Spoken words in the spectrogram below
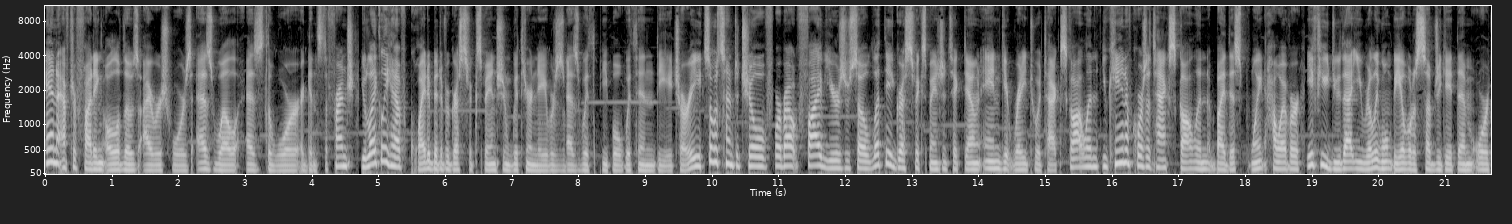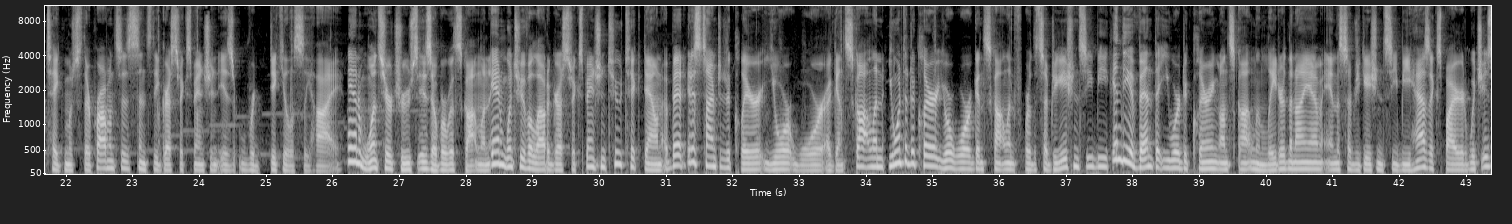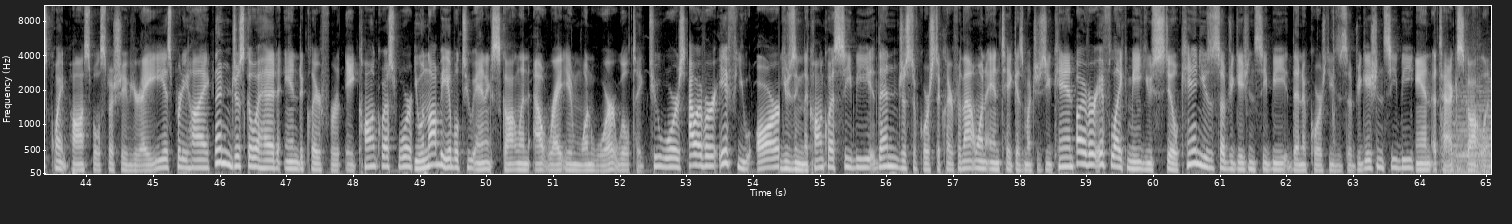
And after fighting all of those Irish wars as well as the war against the French, you likely have quite a bit of aggressive expansion with your neighbors as with people within the HRE. So it's time to chill for about five years or so, let the aggressive expansion tick down and get ready to attack Scotland. You can of course attack Scotland by this point. However, if you do that, you really won't be able to subjugate them or take most of their provinces since the aggressive expansion is ridiculously high. And once your truce is over with Scotland, and once you have allowed aggressive expansion to tick down a bit, it is time to declare your war against Scotland. You want to declare your war against Scotland for the subjugation CB in the event that you are declaring on Scotland later than I am and the subjugation CB has expired, which is quite possible, especially if your AE is pretty high, then just go ahead and declare for a conquest war. You will not be able to annex Scotland outright in one war. It will take two wars. However, if you are using the conquest CB, then just of course declare for that one and take as much as you can. However, if like me, you still can use a subjugation CB, then of course use a subjugation CB and attack Scotland.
